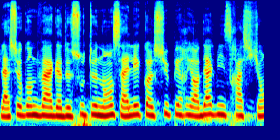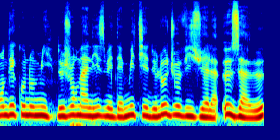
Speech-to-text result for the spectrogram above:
La seconde vague de soutenance à l'École supérieure d'administration, d'économie, de journalisme et des métiers de l'audiovisuel ESAE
